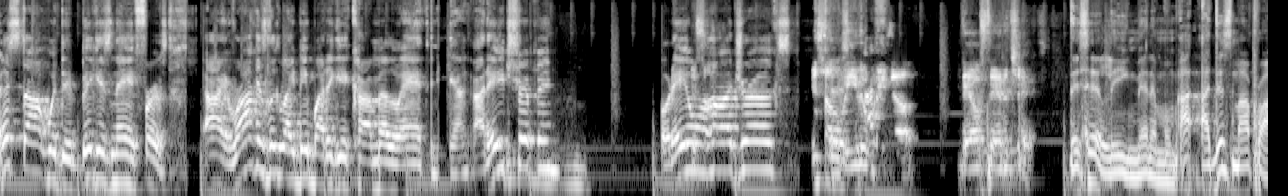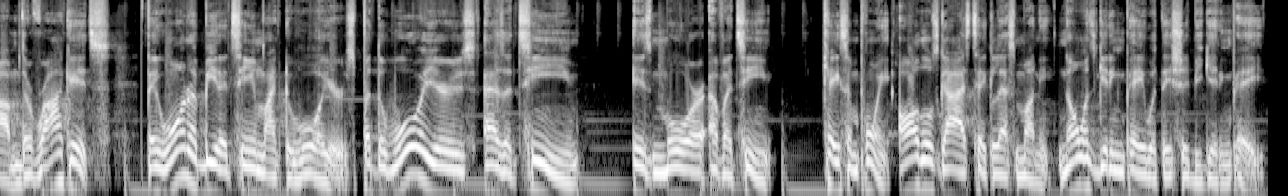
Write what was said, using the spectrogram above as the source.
Let's start with the biggest name first. All right, Rockets look like they about to get Carmelo Anthony. Are they tripping? Are they on It's hard drugs? It's over either way, though. They don't stand a chance. They said league minimum. I, I, this is my problem. The Rockets, they want to beat a team like the Warriors, but the Warriors as a team is more of a team. Case in point, all those guys take less money. No one's getting paid what they should be getting paid.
